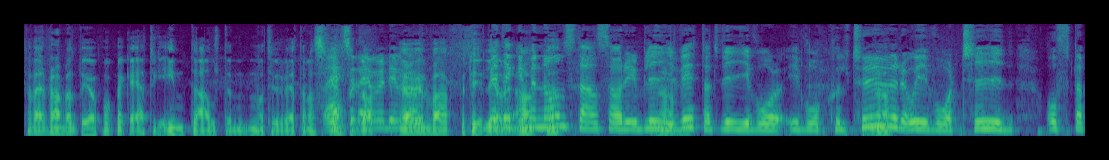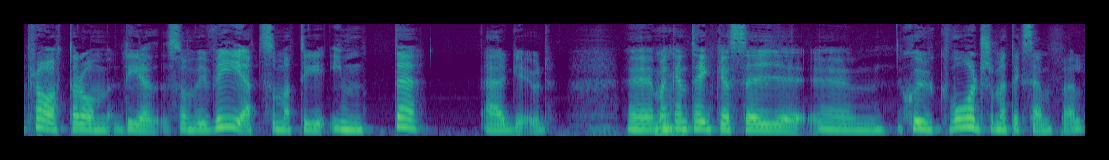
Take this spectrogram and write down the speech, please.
framförallt vilja påpeka, jag tycker inte allt är naturvetarnas Nej, fel nej, såklart. men är bra. Jag vill bara Men förtydliga jag tänker, det. men Ja, någonstans har det ju blivit att vi i vår, i vår kultur och i vår tid ofta pratar om det som vi vet som att det inte är Gud. Eh, Man kan tänka sig eh, sjukvård som ett exempel.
